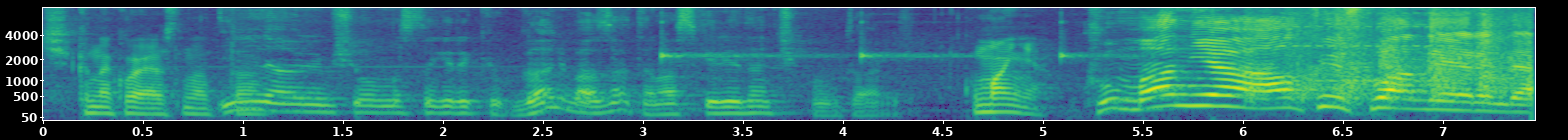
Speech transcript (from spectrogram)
çıkına koyarsın hatta. illa öyle bir şey olmasına gerek yok. Galiba zaten askeriyeden çıkma bu tabir. Kumanya. Kumanya 600 puan değerinde.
